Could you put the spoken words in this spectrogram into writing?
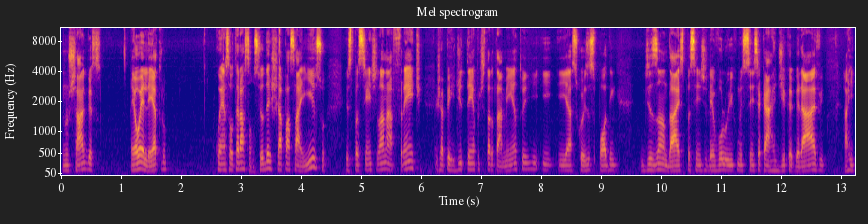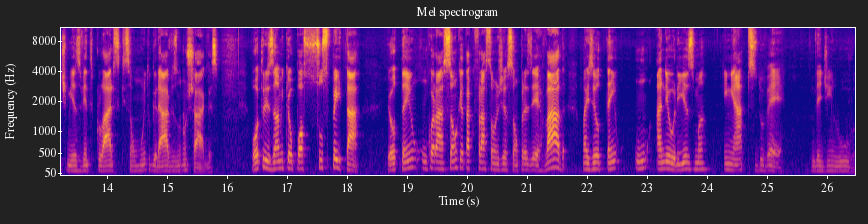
no chagas é o eletro com essa alteração. Se eu deixar passar isso, esse paciente lá na frente, já perdi tempo de tratamento e, e, e as coisas podem desandar, esse paciente evoluir com uma insuficiência cardíaca grave, arritmias ventriculares que são muito graves no Chagas. Outro exame que eu posso suspeitar, eu tenho um coração que está com fração de ejeção preservada, mas eu tenho um aneurisma em ápice do VE, um dedinho luva.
